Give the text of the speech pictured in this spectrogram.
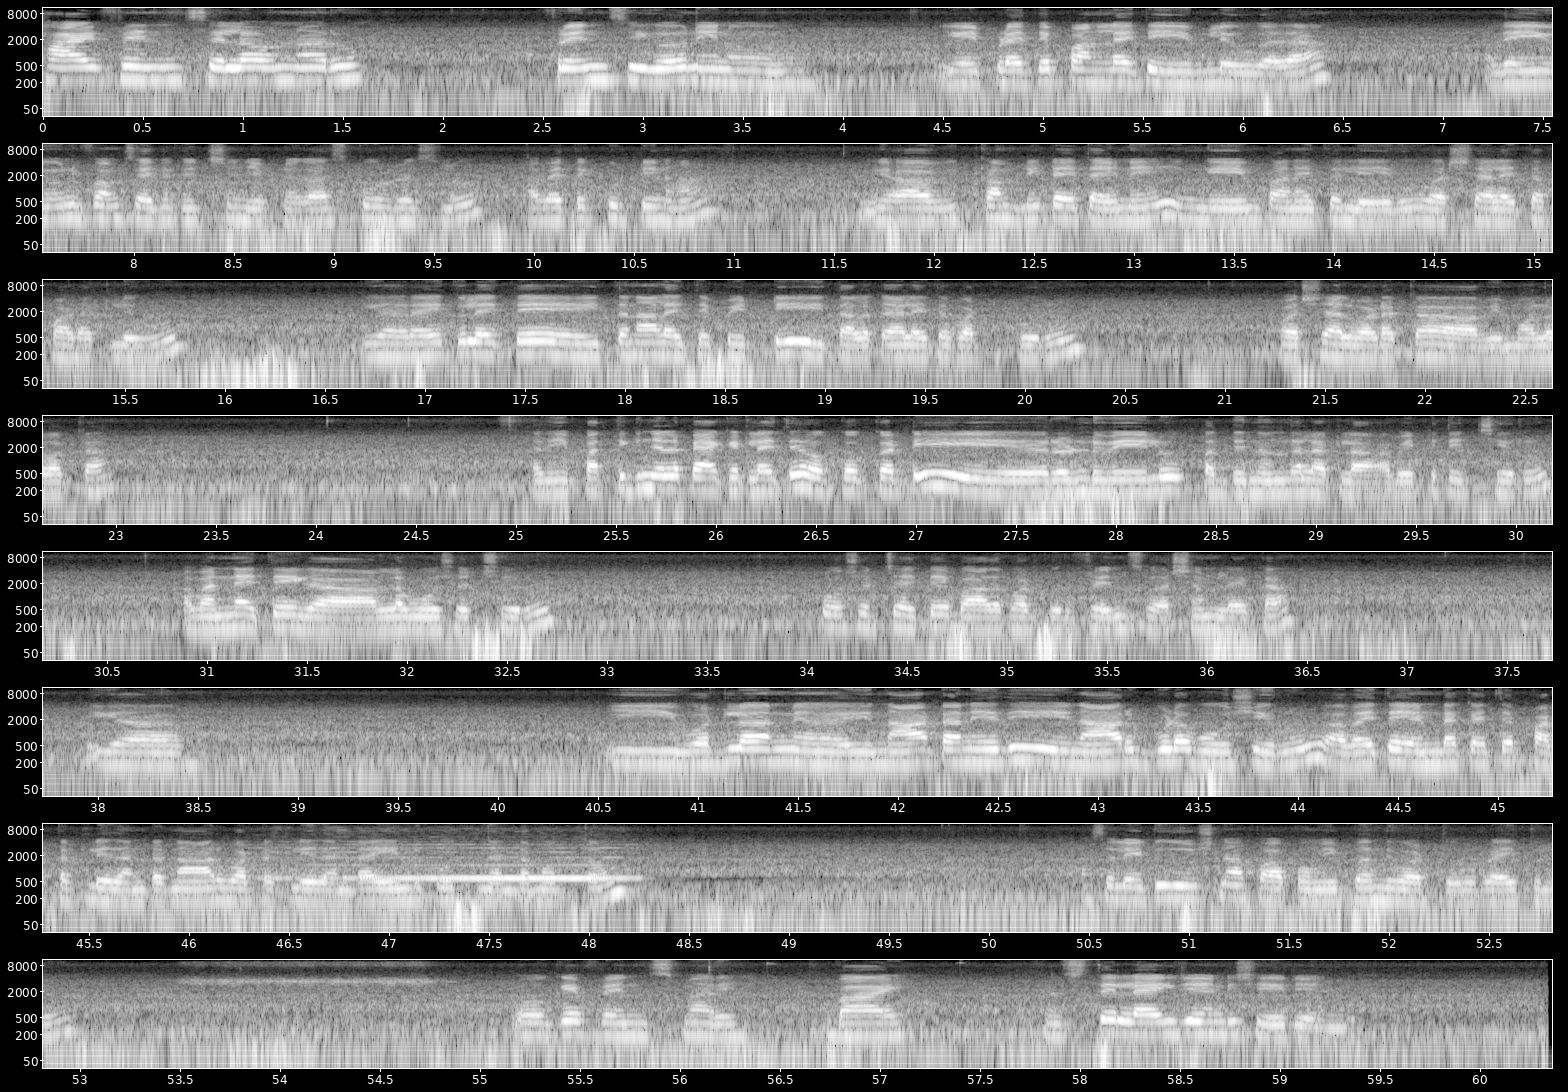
Hi friends ఎలా ఉన్నారు? Friends ఇగో నేను ఇక ఇప్పుడైతే పనులు అయితే ఏం లేవు కదా. అదే యూనిఫామ్స్ అయితే తెచ్చింది చెప్పిన కదా స్కూల్ డ్రెస్సులు అవి అయితే కుట్టిన. ఇక అవి కంప్లీట్ అయితే అయినాయి. ఇంకేం పని అయితే లేదు. వర్షాలు అయితే పడట్లేవు. ఇక రైతులైతే విత్తనాలు అయితే పెట్టి తలకాయలు అయితే పట్టుకోరు. వర్షాలు పడక అవి మొలవక. అది పత్తి గింజల ప్యాకెట్లు అయితే ఒక్కొక్కటి రెండు వేలు పద్దెనిమిది వందలు అట్లా పెట్టి తెచ్చారు అవన్నీ అయితే ఇక అల్ల పోసొచ్చారు పోసొచ్చి అయితే బాధపడుతురు ఫ్రెండ్స్ వర్షం లేక. ఇక ఈ వడ్ల నాట అనేది నారుకు కూడా పోసిర్రు. అవైతే ఎండకైతే పట్టట్లేదంట నారు పట్టట్లేదంట ఎండిపోతుందంట మొత్తం. అసలు ఎటు చూసినా పాపం ఇబ్బంది పడుతురు రైతులు. ఓకే ఫ్రెండ్స్ మరి బాయ్ నచ్చితే లైక్ చేయండి షేర్ చేయండి.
